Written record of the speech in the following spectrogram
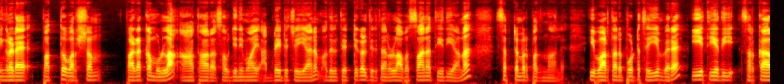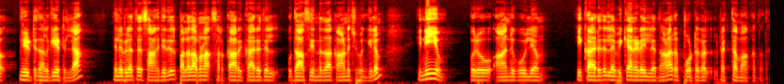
നിങ്ങളുടെ പത്ത് വർഷം പഴക്കമുള്ള ആധാർ സൗജന്യമായി അപ്ഡേറ്റ് ചെയ്യാനും അതിൽ തെറ്റുകൾ തിരുത്താനുള്ള അവസാന തീയതിയാണ് സെപ്റ്റംബർ പതിനാല്. ഈ വാർത്ത റിപ്പോർട്ട് ചെയ്യും വരെ ഈ തീയതി സർക്കാർ നീട്ടി നൽകിയിട്ടില്ല. നിലവിലത്തെ സാഹചര്യത്തിൽ പലതവണ സർക്കാർ ഇക്കാര്യത്തിൽ ഉദാസീനത കാണിച്ചുവെങ്കിലും ഇനിയും ഒരു ആനുകൂല്യം ഇക്കാര്യത്തിൽ ലഭിക്കാനിടയില്ലെന്നാണ് റിപ്പോർട്ടുകൾ വ്യക്തമാക്കുന്നത്.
